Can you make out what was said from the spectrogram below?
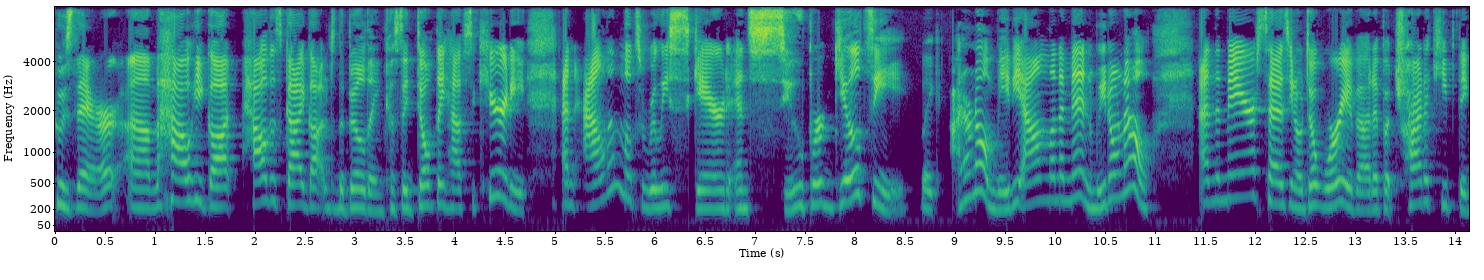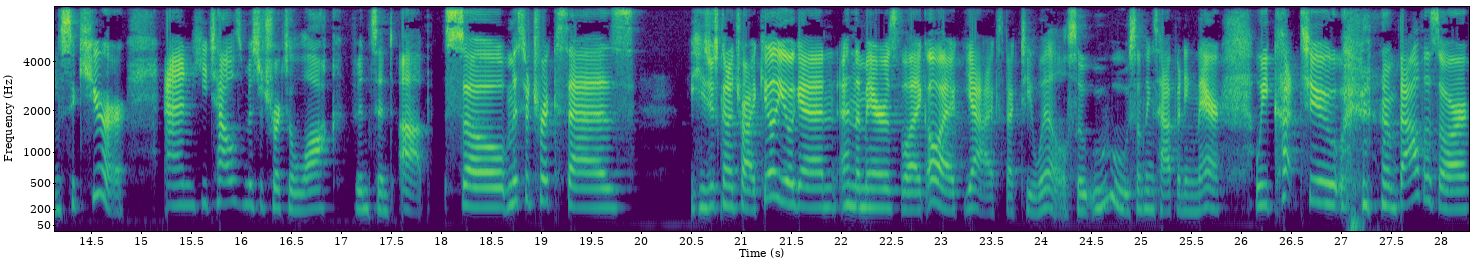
who's there, um, how he got, how this guy got into the building because they don't they have security. And Alan looks really scared and super guilty. Like I don't know, maybe Alan let him in. We don't know. And the mayor says, you know, don't worry about it, but try to keep things secure. And he tells Mr. Trick to lock Vincent up. So Mr. Trick says he's just going to try to kill you again. And the mayor's like, oh, I, yeah, I expect he will. So, ooh, something's happening there. We cut to Balthazar.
